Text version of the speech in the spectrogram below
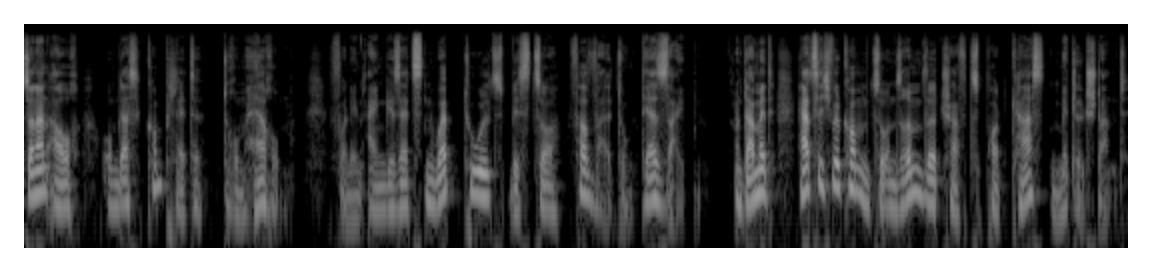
sondern auch um das komplette Drumherum. Von den eingesetzten Webtools bis zur Verwaltung der Seiten. Und damit herzlich willkommen zu unserem Wirtschaftspodcast Mittelstand.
